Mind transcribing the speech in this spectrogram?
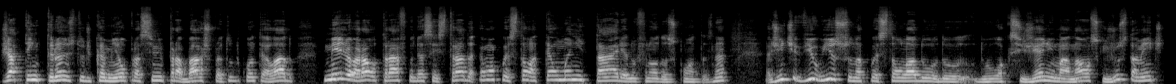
já tem trânsito de caminhão para cima e para baixo, para tudo quanto é lado. Melhorar o tráfego dessa estrada é uma questão até humanitária, no final das contas. Né? A gente viu isso na questão lá do, do, do oxigênio em Manaus, que justamente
